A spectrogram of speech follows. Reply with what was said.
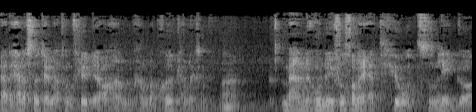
ja, det hela slutade med att hon flydde och han hamnade på sjukan liksom. Men hon är ju fortfarande ett hot som ligger...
